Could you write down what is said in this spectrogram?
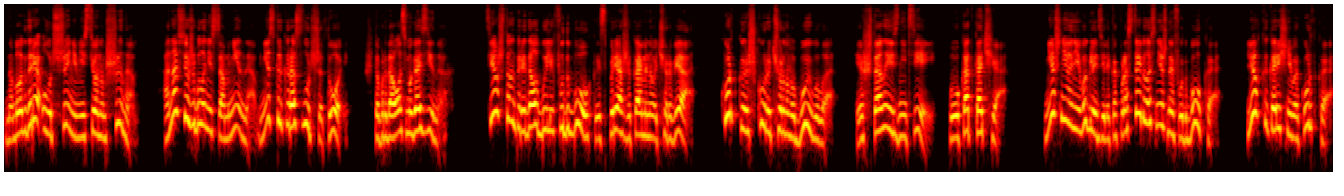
но благодаря улучшениям, внесенным Шином, она все же была, несомненно, в несколько раз лучше той, что продавалась в магазинах. Тем, что он передал, были футболка из пряжи каменного червя, куртка из шкуры черного буйвола и штаны из нитей, паука-ткача. Внешне они выглядели как простая белоснежная футболка, легкая коричневая куртка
